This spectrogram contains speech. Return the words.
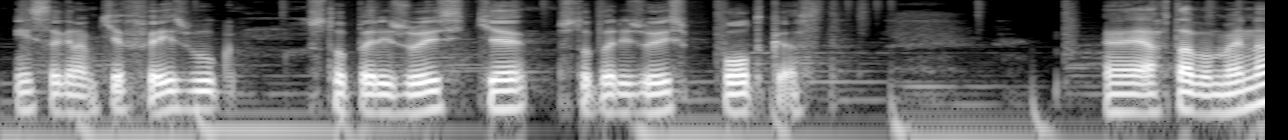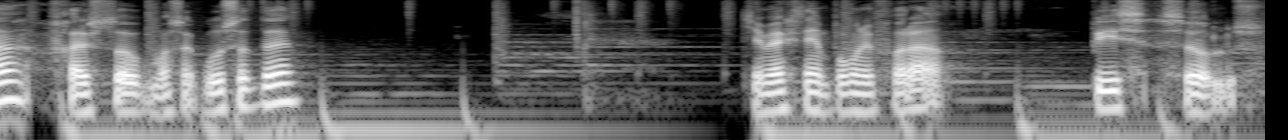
Instagram και Facebook στο Περιζωής και στο Περιζωής Podcast. Ε, αυτά από μένα. Ευχαριστώ που μας ακούσατε. Και μέχρι την επόμενη φορά, peace σε όλους.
